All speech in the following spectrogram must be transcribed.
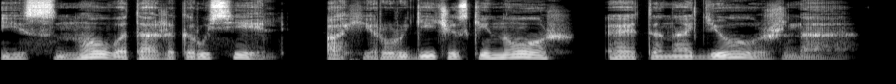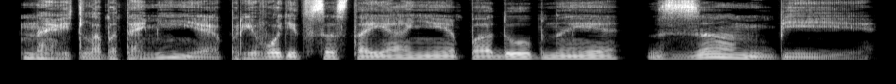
и снова та же карусель. А хирургический нож — это надежно. Но ведь лоботомия приводит в состояние, подобное зомби.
